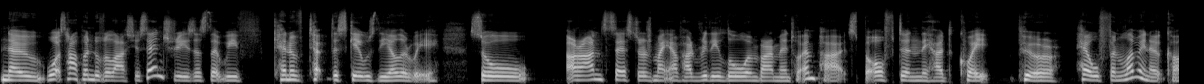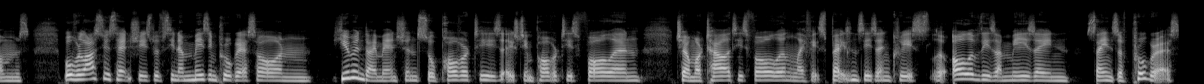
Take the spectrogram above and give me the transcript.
Now, what's happened over the last few centuries is that we've kind of tipped the scales the other way. So, our ancestors might have had really low environmental impacts, but often they had quite poor health and living outcomes. But over the last few centuries, we've seen amazing progress on human dimensions. So poverty's, extreme poverty's fallen, child mortality's fallen, life expectancy's increased. All of these amazing signs of progress.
